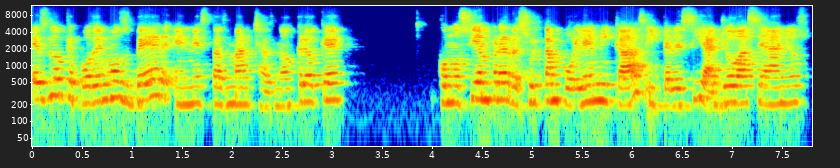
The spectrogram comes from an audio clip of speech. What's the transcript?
es lo que podemos ver en estas marchas, ¿no? Creo que, como siempre, resultan polémicas, y te decía, yo hace años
